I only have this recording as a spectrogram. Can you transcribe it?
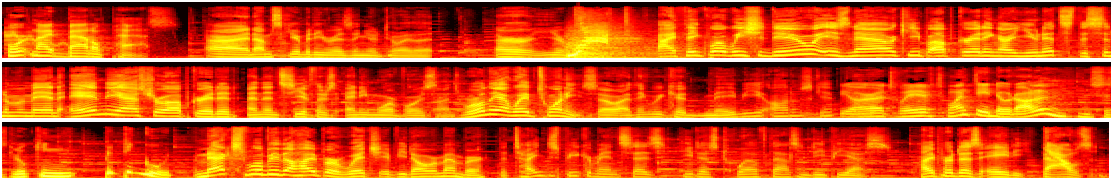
Fortnite Battle Pass. All right, I'm skibidi rizzing your toilet. Or your. What? I think what we should do is now keep upgrading our units, the Cinema Man and the Astro upgraded, and then see if there's any more voice lines. We're only at wave 20, so I think we could maybe auto skip. You're at wave 20, Doodle. This is looking pretty good. Next will be the Hyper, which, if you don't remember, the Titan Speaker Man says he does 12,000 DPS. Hyper does 80,000.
